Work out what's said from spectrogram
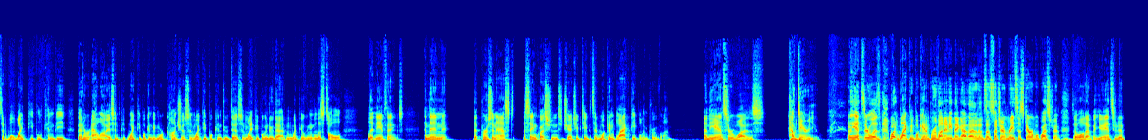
said, well, white people can be better allies and p- white people can be more conscious and white people can do this and white people can do that and white people can list a whole litany of things. And then that person asked the same question to ChatGPT but said, what can black people improve on? And the answer was, how dare you? And the answer was, what black people can't improve on anything. That's such a racist, terrible question. So hold on, but you answered it.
